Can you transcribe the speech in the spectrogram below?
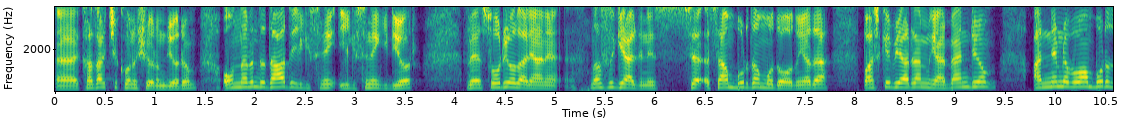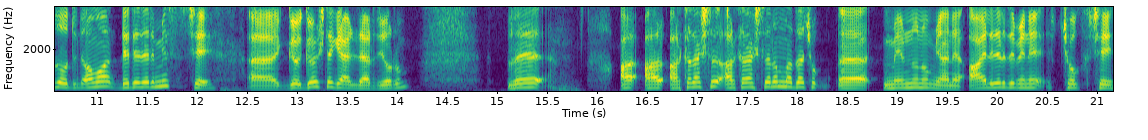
e, Kazakça konuşuyorum diyorum. Onların da daha da ilgisine ilgisine gidiyor ve soruyorlar yani nasıl geldiniz? Se- sen burada mı doğdun ya da başka bir yerden mi geldin? Ben diyorum annemle babam burada doğdu ama dedelerimiz şey e, gö- göçle geldiler diyorum. Ve a- a- arkadaşlar arkadaşlarımla da çok e, memnunum yani aileleri de beni çok şey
